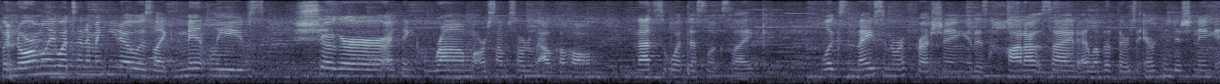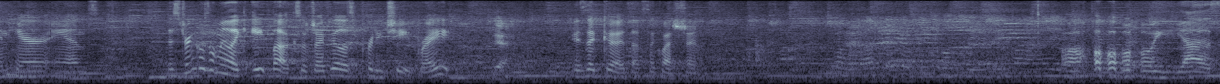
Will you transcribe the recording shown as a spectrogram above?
But normally, what's in a mojito is like mint leaves, sugar, I think rum, or some sort of alcohol. That's what this looks like. Looks nice and refreshing. It is hot outside. I love that there's air conditioning in here, and this drink was only like eight bucks, which I feel is pretty cheap, right? Yeah. Is it good? That's the question. Oh, yes.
